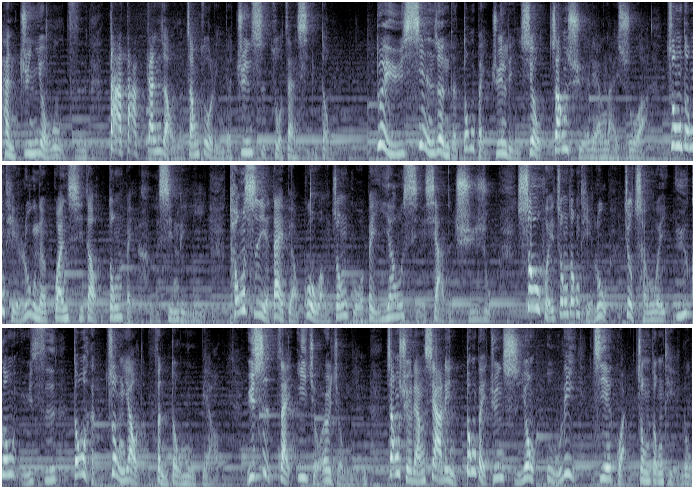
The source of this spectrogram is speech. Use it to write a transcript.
和军用物资，大大干扰了张作霖的军事作战行动。对于现任的东北军领袖张学良来说啊，中东铁路呢，关系到东北核心利益，同时也代表过往中国被要挟下的屈辱。收回中东铁路就成为于公于私都很重要的奋斗目标。于是，在一九二九年，张学良下令东北军使用武力接管中东铁路，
